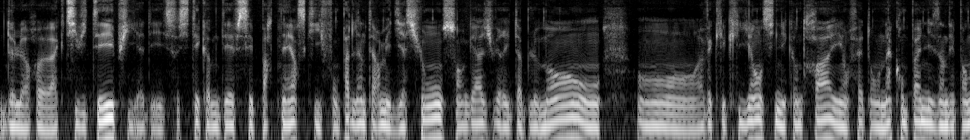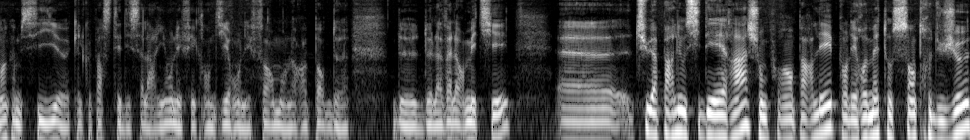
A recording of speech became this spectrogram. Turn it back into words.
de leur activité. Et puis il y a des sociétés comme DFC Partners qui font pas de l'intermédiation, s'engagent véritablement, avec les clients, on signe les contrats et en fait on accompagne les indépendants comme si quelque part c'était des salariés, on les fait grandir, on les forme, on leur apporte de, la valeur métier. Euh, tu as parlé aussi des RH, on pourrait en parler pour les remettre au centre du jeu.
